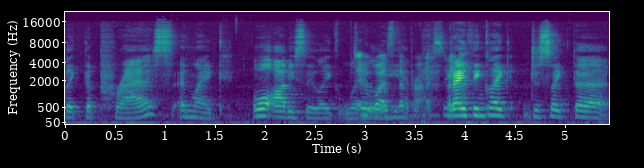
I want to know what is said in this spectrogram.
like the press and like well obviously like literally it was the had- press, But yeah. I think like just like the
